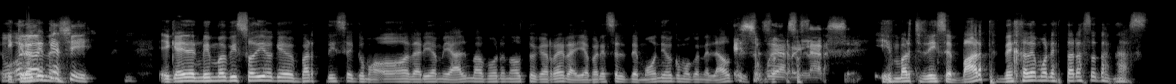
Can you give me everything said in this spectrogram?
Y Hola, creo que ¿qué no- haces? Y que hay del mismo episodio que Bart dice como, oh, daría mi alma por una autocarrera y aparece el demonio como con el auto. y Eso dice, puede "Eso- eso- arreglarse. Y March le dice, Bart, deja de molestar a Satanás.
